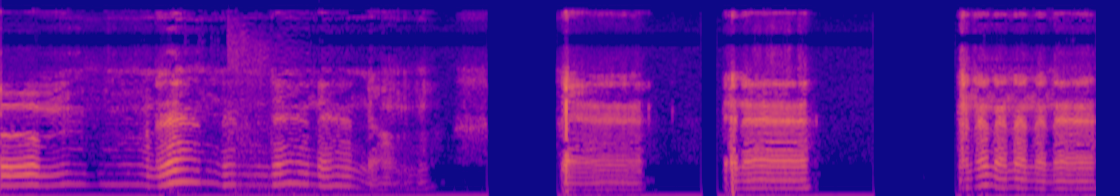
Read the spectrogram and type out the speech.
Um, dun, dun, dun, dun, dun. Da, da, da. Na, na, na,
